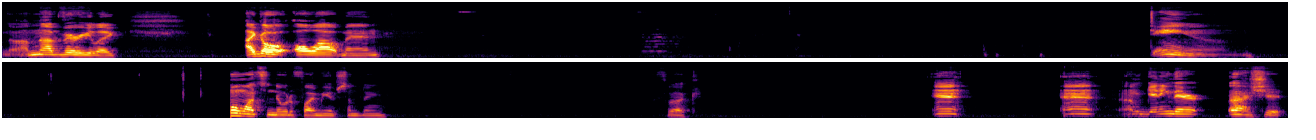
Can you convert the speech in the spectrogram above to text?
No, I'm not very like. I go all out, man. Damn. Someone wants to notify me of something. Fuck. Eh. Eh. I'm getting there. Ah, shit.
